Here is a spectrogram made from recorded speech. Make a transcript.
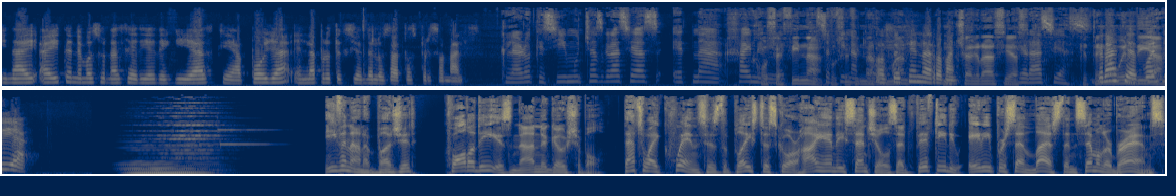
y ahí, tenemos una serie de guías que apoya en la protección de los datos personales. Claro que sí, muchas gracias, Etna Jaime. Josefina, Josefina, Josefina, Román. Muchas gracias. Gracias. Que tenga gracias, buen día. Even on a budget, quality is non-negotiable. That's why Quince is the place to score high-end essentials at 50 to 80% less than similar brands.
